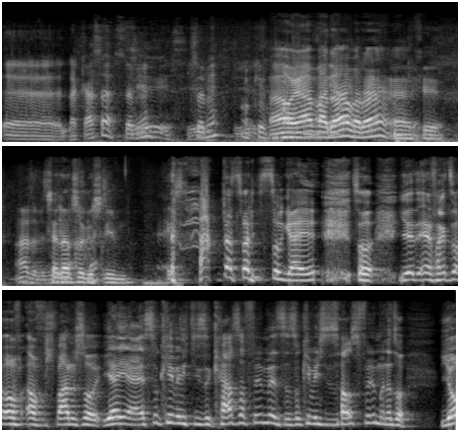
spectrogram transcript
eh, la casa, ¿está bien? Sí, sí. ¿Está bien? Okay. Ah, ja, war da, war da? Ja, okay. Also, wir sind Chat hier hat schon geschrieben. das fand ich so geil. So, er fragt so auf, auf Spanisch so, ja, ja, ist okay, wenn ich diese Casa filme? Ist das okay, wenn ich dieses Haus filme? Und dann so, yo,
